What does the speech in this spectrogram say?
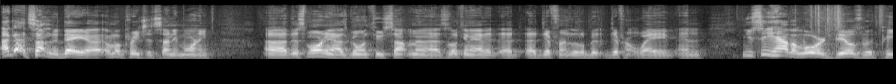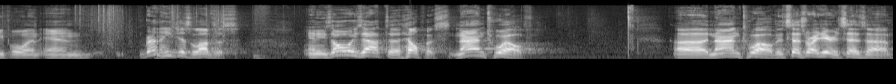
I got something today. I'm going to preach it Sunday morning. Uh, this morning I was going through something and I was looking at it a, a, different, little bit different way. And you see how the Lord deals with people. And, and brother, he just loves us. And he's always out to help us. 912. Uh, 9 12. It says right here, it says, uh,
